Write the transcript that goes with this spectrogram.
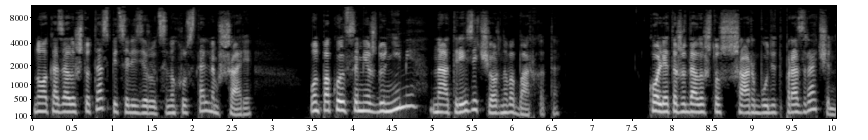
но оказалось, что та специализируется на хрустальном шаре. Он покоился между ними на отрезе черного бархата. Колет ожидала, что шар будет прозрачен,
